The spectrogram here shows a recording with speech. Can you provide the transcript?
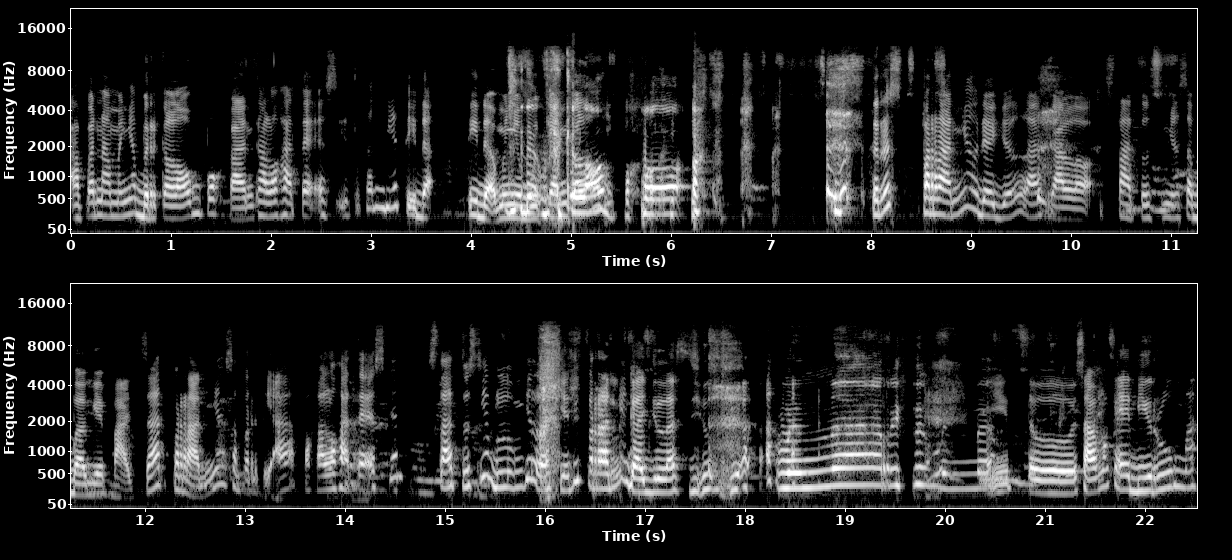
apa namanya berkelompok kan. Kalau HTS itu kan dia tidak tidak menyebutkan kelompok. Oh, Terus perannya udah jelas kalau statusnya sebagai pacar perannya seperti apa. Kalau HTS kan statusnya belum jelas jadi perannya nggak jelas juga. benar itu benar. Gitu. Sama kayak di rumah.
